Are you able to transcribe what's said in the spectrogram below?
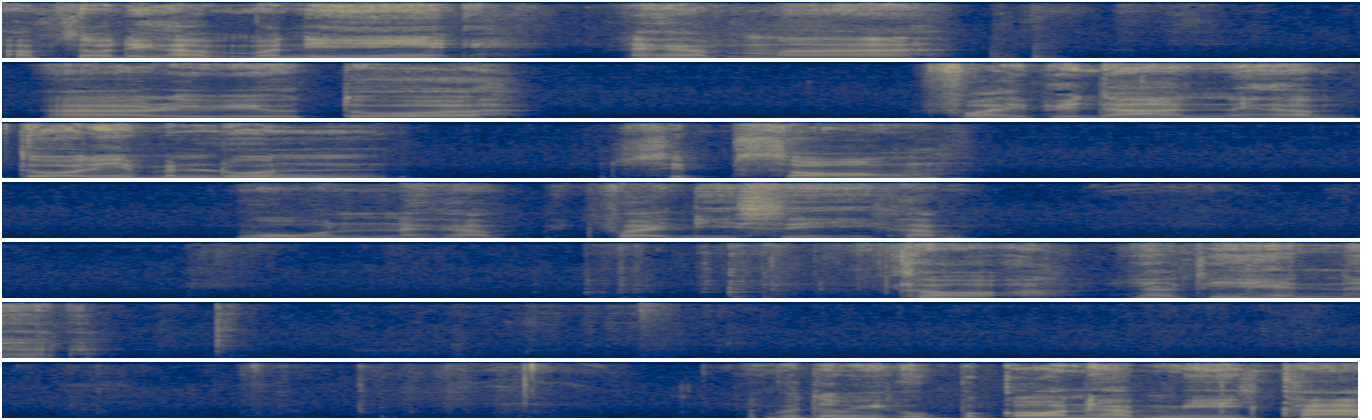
ครับ สวัสดีครับ วันนี้นะครับมารีวิวตัวไฟเพดานนะครับ ตัวนี้เป็นรุ่น 12 โวลต์นะครับ ไฟ DC ครับ ก็อย่างที่เห็นนะฮะ ก็จะมีอุปกรณ์นะครับ มีขา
